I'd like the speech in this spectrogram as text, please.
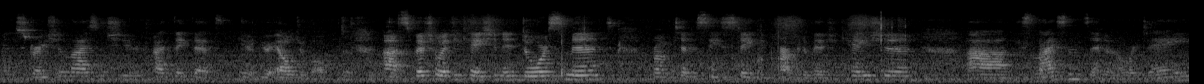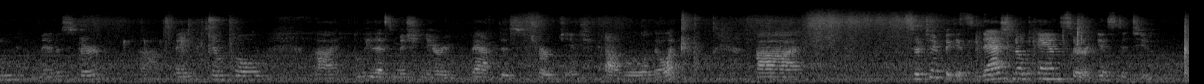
administration licensure. I think that's you're, you're eligible. Uh, special education endorsement from Tennessee State Department of Education. Uh, he's licensed and an ordained minister, uh, Faith Temple I believe that's Missionary Baptist Church in Chicago, Illinois. Uh, certificates, National Cancer Institute, uh,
